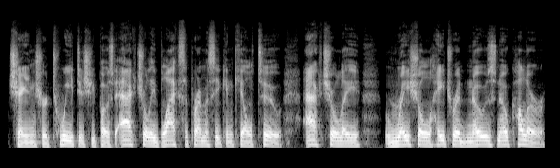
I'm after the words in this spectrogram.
change her tweet? Did she post, actually, black supremacy can kill too? Actually, racial hatred knows no color?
